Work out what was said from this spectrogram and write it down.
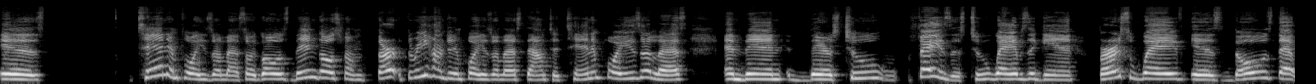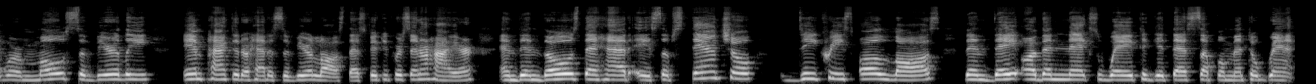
is 10 employees or less. So it goes then goes from 300 employees or less down to 10 employees or less. And then there's two phases, two waves again. First wave is those that were most severely impacted or had a severe loss. That's 50% or higher. And then those that had a substantial decrease or loss, then they are the next wave to get that supplemental grant.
